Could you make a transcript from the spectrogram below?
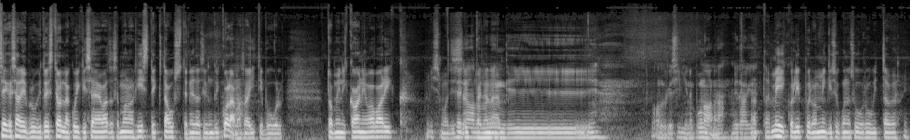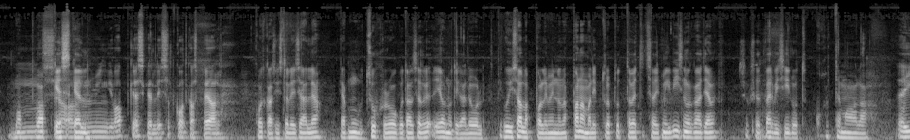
seega seal ei pruugi tõesti olla, kuigi see, vaata see monarhistlik taust ja nii edasi on kõik olemas Haiti puhul, Dominikaani vabariik, mismoodi see lipp välja näeb? valge, sinine, punane, midagi. vaata, Mehhiko lipul on mingisugune suur huvitav vapp, Mm, vapp keskel. mingi vapp keskel lihtsalt kotkas peal. kotkas vist oli seal jah, ja muud suhkruroogu tal seal ei olnud igal juhul. kui siis allapoole minna, noh, Panama lipp tuleb tuttav ette, et seal olid mingi viisnurgad ja niisugused värvisiilud, Guatemala. Ei,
